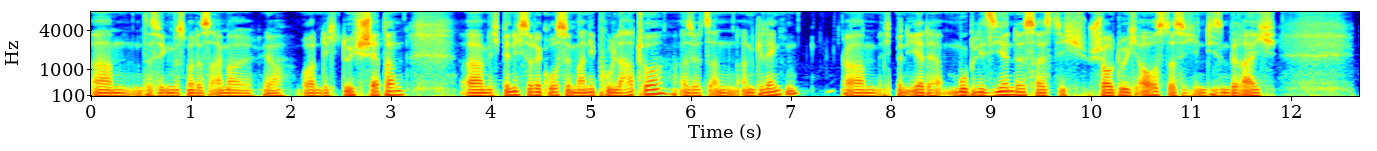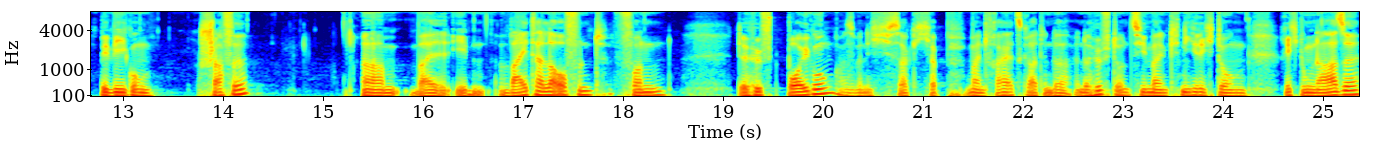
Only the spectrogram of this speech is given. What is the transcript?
Ähm, deswegen müssen wir das einmal ja, ordentlich durchscheppern. Ähm, ich bin nicht so der große Manipulator, also jetzt an, an Gelenken. Ähm, ich bin eher der Mobilisierende, das heißt, ich schaue durchaus, dass ich in diesem Bereich Bewegung schaffe, ähm, weil eben weiterlaufend von der Hüftbeugung, also wenn ich sage, ich habe meinen Freiheitsgrad in der, in der Hüfte und ziehe mein Knie Richtung, Richtung Nase,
